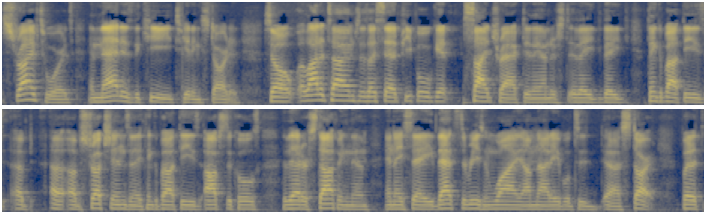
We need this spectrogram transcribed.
strive towards, and that is the key to getting started. So a lot of times, as I said, people get sidetracked and they understand they they think about these ob- uh, obstructions and they think about these obstacles that are stopping them, and they say that's the reason why I'm not able to uh, start. But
